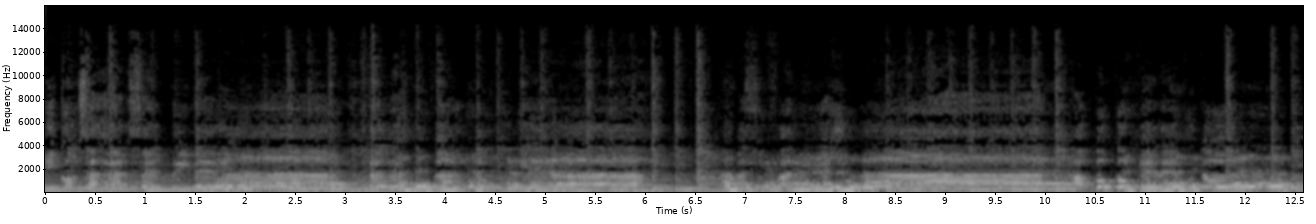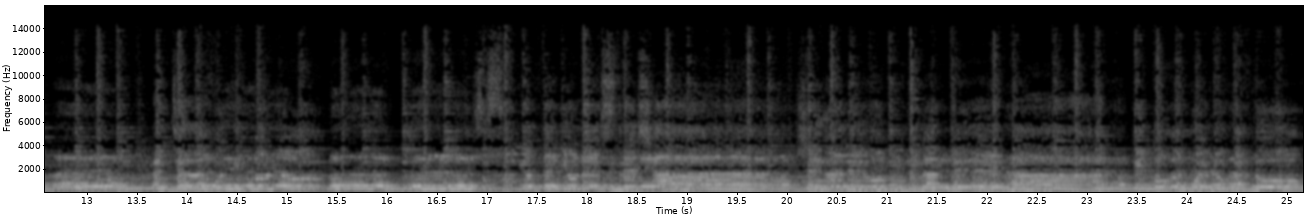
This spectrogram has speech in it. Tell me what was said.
y consagrarse en primera. Tal vez jugando pudiera a su familia ayudar. A poco que debutó, sueño una estrella, llega el botín la pena y todo el pueblo cantó.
